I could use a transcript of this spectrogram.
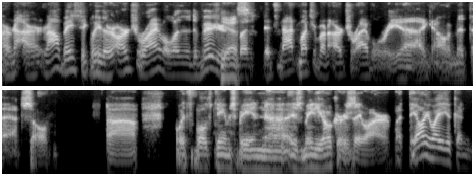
are, not, are now basically their arch rival in the division, yes. but it's not much of an arch rivalry. Uh, I'll admit that. So, uh, with both teams being uh, as mediocre as they are, but the only way you can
